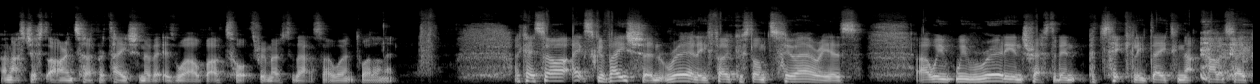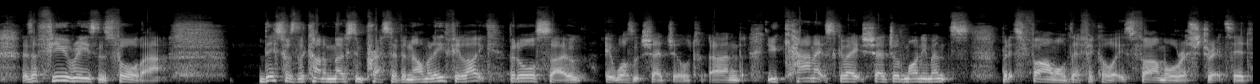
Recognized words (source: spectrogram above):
and that's just our interpretation of it as well. But I've talked through most of that, so I won't dwell on it. Okay, so our excavation really focused on two areas. Uh, we were really interested in particularly dating that palisade. There's a few reasons for that this was the kind of most impressive anomaly, if you like, but also it wasn't scheduled. And you can excavate scheduled monuments, but it's far more difficult, it's far more restricted.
